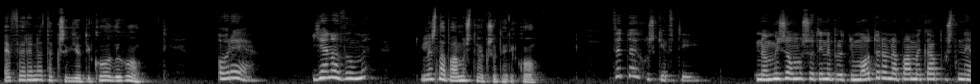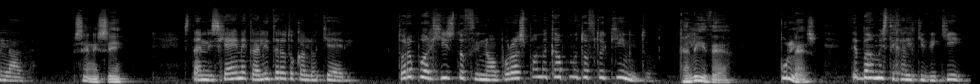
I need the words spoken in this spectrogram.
έφερε ένα ταξιδιωτικό οδηγό. Ωραία. Για να δούμε. Λες να πάμε στο εξωτερικό. Δεν το έχω σκεφτεί. Νομίζω όμως ότι είναι προτιμότερο να πάμε κάπου στην Ελλάδα. Σε νησί. Στα νησιά είναι καλύτερα το καλοκαίρι. Τώρα που αρχίζει το φθινόπωρο, ας πάμε κάπου με το αυτοκίνητο. Καλή ιδέα. Πού λες; Δεν πάμε στη Χαλκιδική.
